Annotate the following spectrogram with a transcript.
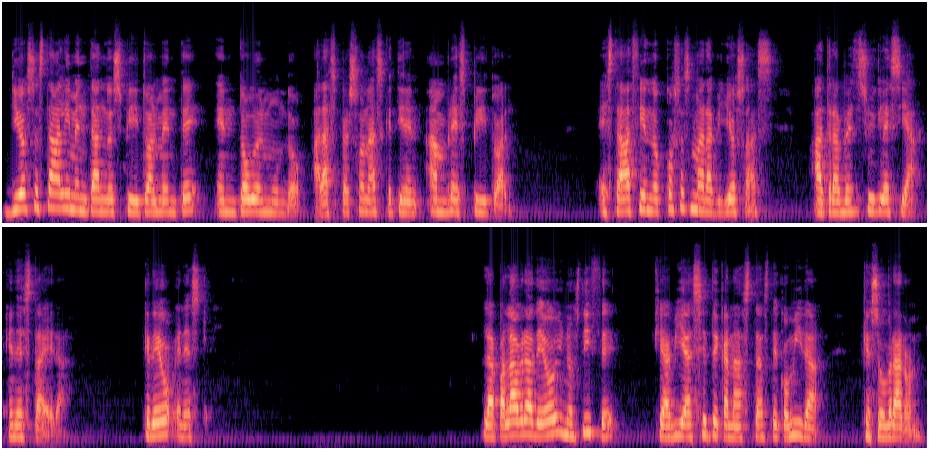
Dios está alimentando espiritualmente en todo el mundo a las personas que tienen hambre espiritual. Está haciendo cosas maravillosas a través de su Iglesia en esta era. Creo en esto. La palabra de hoy nos dice que había siete canastas de comida que sobraron,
